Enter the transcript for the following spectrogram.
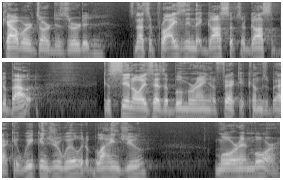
cowards are deserted. It's not surprising that gossips are gossiped about because sin always has a boomerang effect. It comes back, it weakens your will, it blinds you more and more.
